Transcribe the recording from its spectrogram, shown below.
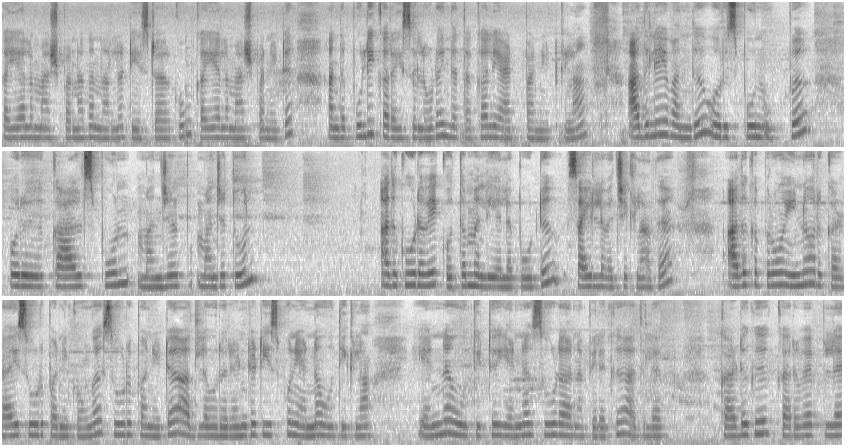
கையால் மேஷ் பண்ணால் தான் நல்லா டேஸ்ட்டாக இருக்கும். கையால் மேஷ் பண்ணிவிட்டு அந்த புளி கரைசலோட இந்த தக்காளி ஆட் பண்ணிட்டுக்கலாம் அதிலே வந்து ஒரு ஸ்பூன் உப்பு ஒரு கால் ஸ்பூன் மஞ்சள் மஞ்சத்தூள் அது கூடவே கொத்தமல்லி இலை போட்டு சைடில் வச்சுக்கலாம் அதை. அதுக்கப்புறம் இன்னொரு கடாய் சூடு பண்ணிக்கோங்க. சூடு பண்ணிவிட்டு அதில் ஒரு ரெண்டு டீஸ்பூன் எண்ணெய் ஊற்றிக்கலாம் எண்ணெய் ஊற்றிட்டு எண்ணெய் சூடான பிறகு அதில் கடுகு கருவேப்பிலை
